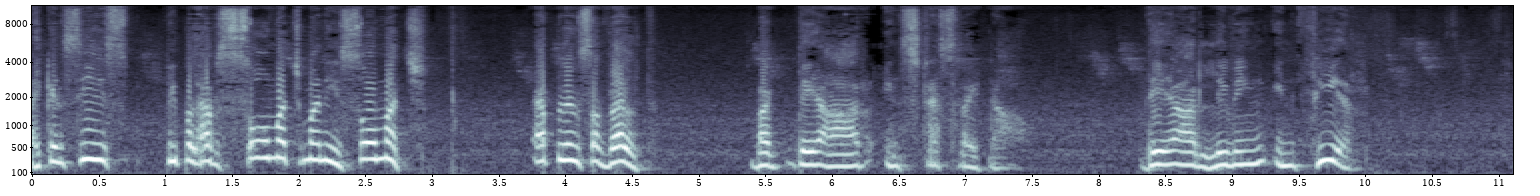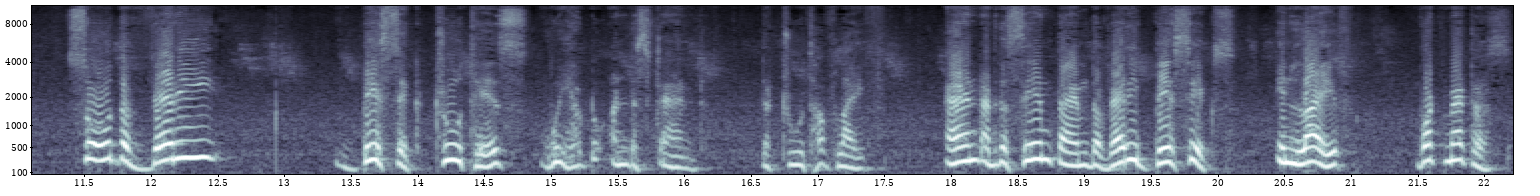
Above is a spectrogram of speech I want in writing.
I can see people have so much money, so much affluence of wealth, but they are in stress right now. They are living in fear. So, the very basic truth is we have to understand the truth of life. And at the same time, the very basics in life, what matters?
